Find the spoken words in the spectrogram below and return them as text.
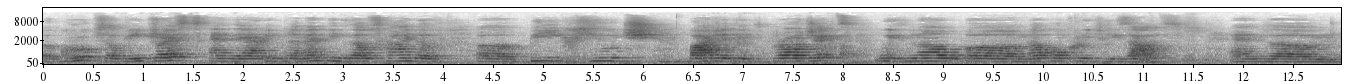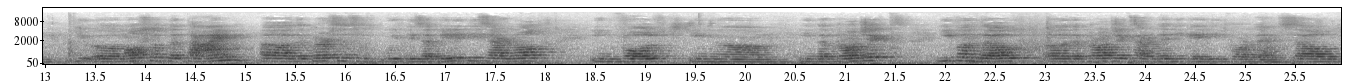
uh, groups of interests and they are implementing those kind of uh, big, huge budgeted projects with no, uh, no concrete results. And um, you, uh, most of the time, uh, the persons with disabilities are not involved in, um, in the projects, even though uh, the projects are dedicated for them. So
